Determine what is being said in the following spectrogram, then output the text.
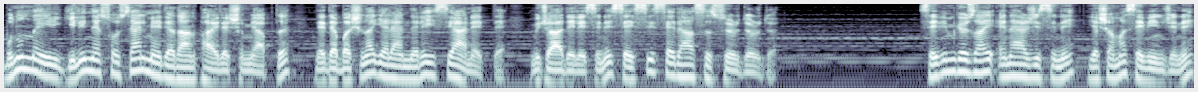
Bununla ilgili ne sosyal medyadan paylaşım yaptı ne de başına gelenlere isyan etti. Mücadelesini sessiz sedasız sürdürdü. Sevim Gözay enerjisini, yaşama sevincini,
